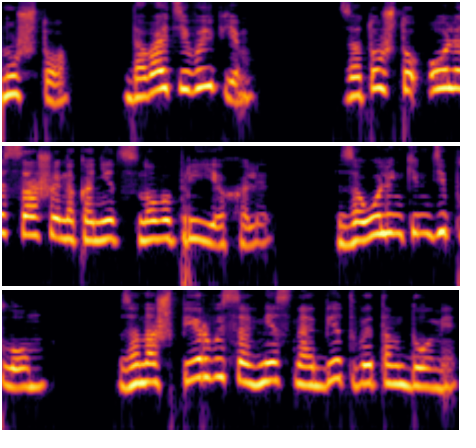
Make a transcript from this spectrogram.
Ну что, давайте выпьем. За то, что Оля с Сашей наконец снова приехали. За Оленькин диплом. За наш первый совместный обед в этом доме.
